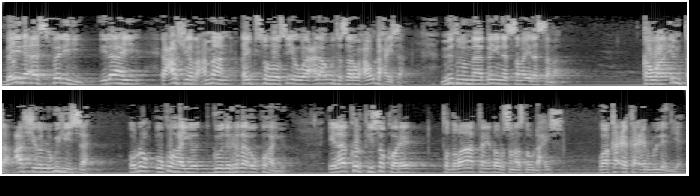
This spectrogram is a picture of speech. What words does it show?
Bayna asfalihi ilaahay carshiga raxmaan qaybtiisa hoosiya wa aclaahu inta sare waxaa udhaxaysa milu maa bayna asamaa ila asamaa qawaa'imta carshiga lugihiisa oo dhul uu ku hayo goodirada uu ku hayo ilaa korkiisa kore toddobaatan iyo dhowr sano asna udhaxayso waa kacir kacir buu leegyahay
